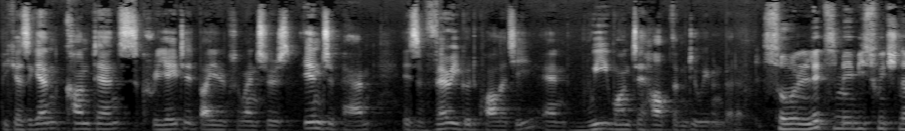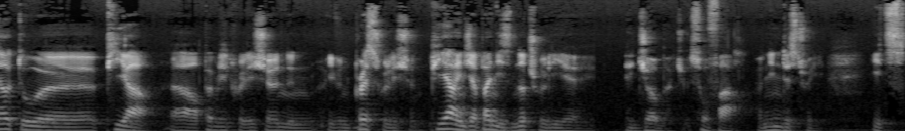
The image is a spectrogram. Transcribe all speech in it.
Because again, contents created by influencers in Japan is very good quality, and we want to help them do even better. So let's maybe switch now to uh, PR, uh, public relation, and even press relation. PR in Japan is not really a, a job so far, an industry it's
